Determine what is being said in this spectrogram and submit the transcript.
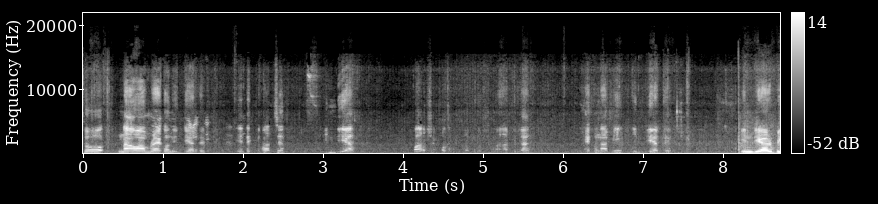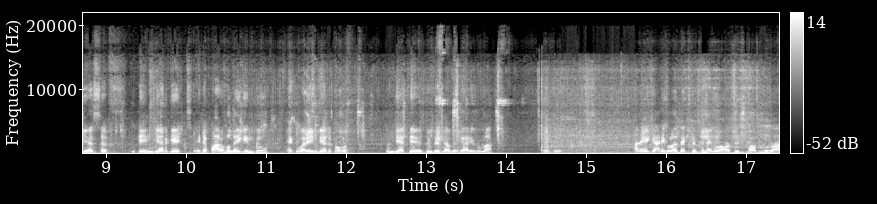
সো নাও আমরা এখন ইন্ডিয়াতে এই দেখতে পাচ্ছেন ইন্ডিয়া বারোশো সীমানা ফেলার এখন আমি ইন্ডিয়াতে ইন্ডিয়ার বিএসএফ এটা ইন্ডিয়ার গেট এটা পার হলেই কিন্তু একবারে ইন্ডিয়াতে খবর। ইন্ডিয়াতে ঢুকে যাবে গাড়িগুলা। এই যে। আর এই গাড়িগুলো দেখতেছেন, এগুলো হচ্ছে সবগুলা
